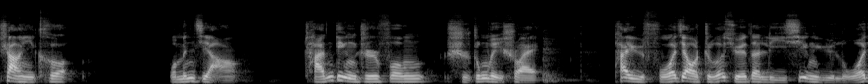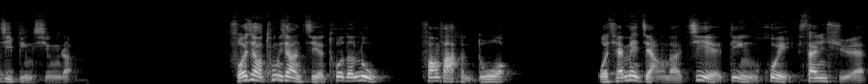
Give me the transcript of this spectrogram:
上一课我们讲禅定之风始终未衰，它与佛教哲学的理性与逻辑并行着。佛教通向解脱的路方法很多，我前面讲的戒定慧三学，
